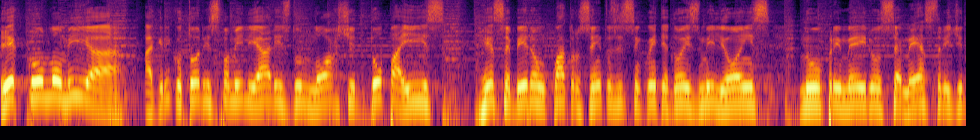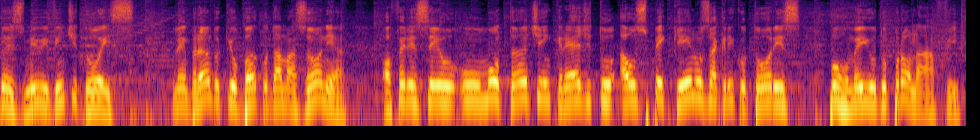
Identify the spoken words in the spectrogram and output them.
Economia. Agricultores familiares do norte do país receberam 452 milhões no primeiro semestre de 2022. Lembrando que o Banco da Amazônia ofereceu um montante em crédito aos pequenos agricultores por meio do Pronaf.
